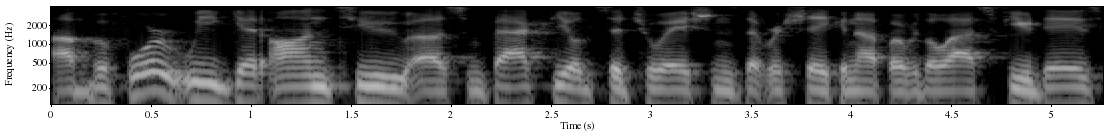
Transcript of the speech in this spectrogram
Uh, before we get on to uh, some backfield situations that were shaken up over the last few days,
